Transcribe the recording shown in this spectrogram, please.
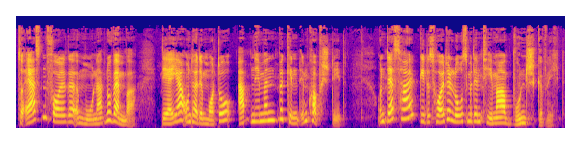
zur ersten Folge im Monat November, der ja unter dem Motto Abnehmen beginnt im Kopf steht. Und deshalb geht es heute los mit dem Thema Wunschgewicht.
